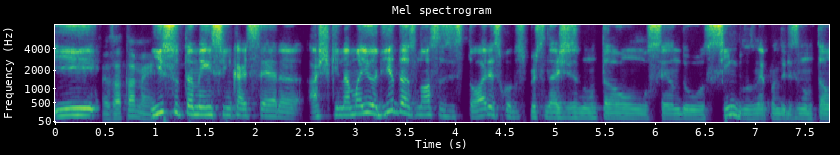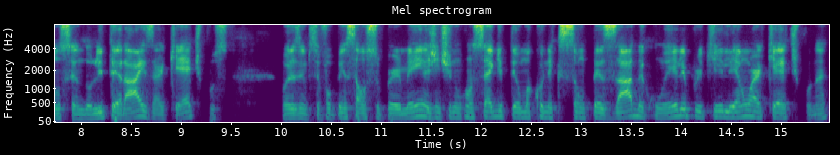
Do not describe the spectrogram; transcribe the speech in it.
E Exatamente. isso também se encarcera, acho que na maioria das nossas histórias, quando os personagens não estão sendo símbolos, né, quando eles não estão sendo literais, arquétipos, por exemplo, se for pensar o Superman, a gente não consegue ter uma conexão pesada com ele porque ele é um arquétipo, né?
